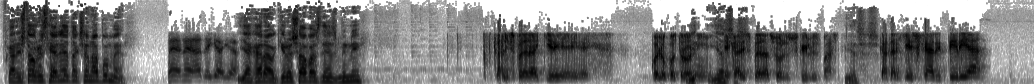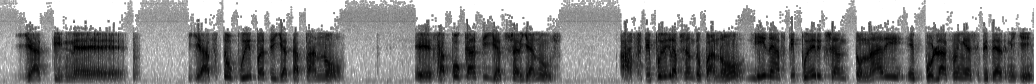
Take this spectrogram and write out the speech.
Ευχαριστώ, Χριστιανέ, τα ξαναπούμε. Ναι, ναι, άντε, γεια, γεια. Γεια χαρά, ο κύριος Σάβα, Νέας Σμύρνη. Καλησπέρα κύριε Κολοκοτρώνη Γεια- γεια και σας. καλησπέρα σε όλους τους φίλους μας. Γεια σας. Καταρχήν συγχαρητήρια για, την, ε, για αυτό που είπατε για τα πανό. Ε, θα πω κάτι για τους Αριανούς. Αυτοί που έγραψαν το πανό είναι αυτοί που έριξαν τον Άρη ε, πολλά χρόνια στη Β' Εθνική.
